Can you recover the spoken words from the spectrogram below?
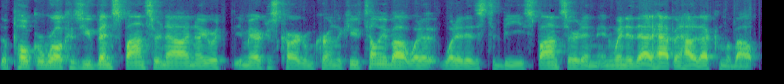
the poker world because you've been sponsored now. I know you're with America's Card Room currently. Can you tell me about what it, what it is to be sponsored and, and when did that happen? How did that come about?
